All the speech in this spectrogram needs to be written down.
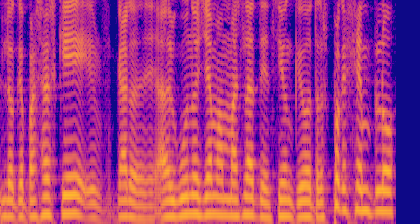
Lo que pasa es que, eh, claro, eh, algunos llaman más la atención que otros. Por ejemplo,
